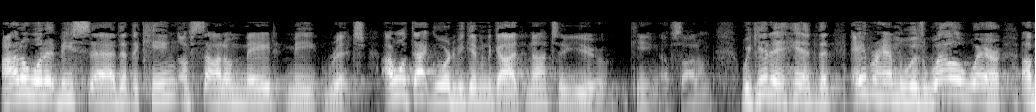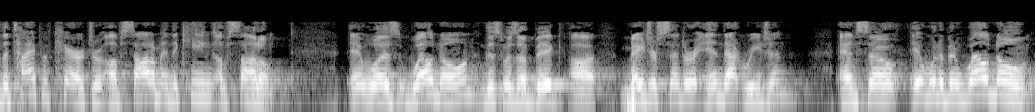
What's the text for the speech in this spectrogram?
I don't want it to be said that the king of Sodom made me rich. I want that glory to be given to God, not to you, king of Sodom. We get a hint that Abraham was well aware of the type of character of Sodom and the king of Sodom. It was well known. This was a big, uh, major center in that region. And so it would have been well known.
